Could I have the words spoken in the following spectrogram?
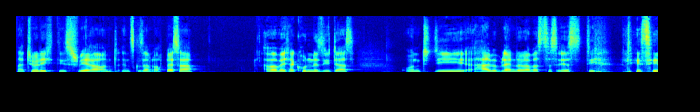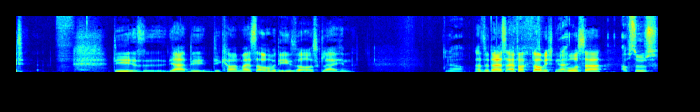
natürlich, die ist schwerer und insgesamt auch besser. Aber welcher Kunde sieht das? Und die halbe Blende oder was das ist, die, die sieht, die, ja, die, die kann man meist auch über die ISO ausgleichen. ja. Also da ist einfach, glaube ich, ein Ja. großer, Absolut.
